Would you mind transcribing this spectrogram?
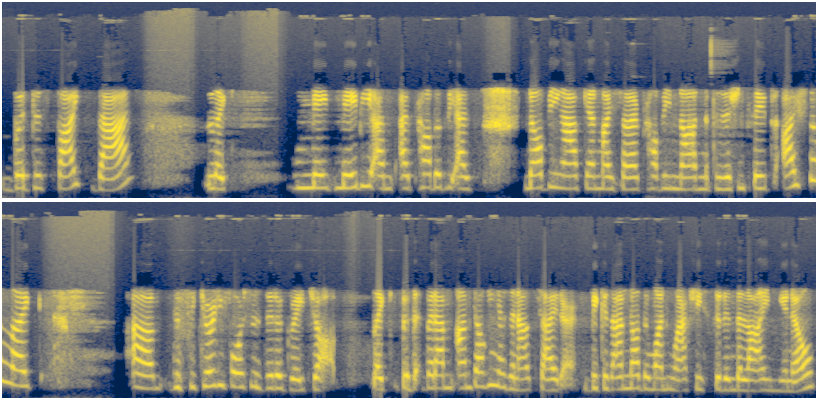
but despite that, like may, maybe I'm I probably as not being Afghan myself, I'm probably not in a position to say. I feel like um, the security forces did a great job. Like, but but I'm I'm talking as an outsider because I'm not the one who actually stood in the line, you know,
